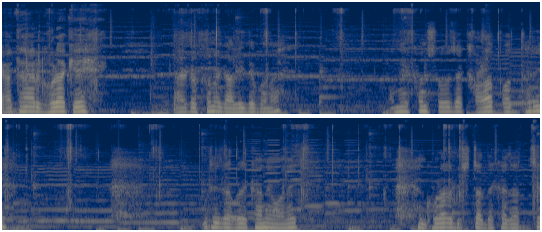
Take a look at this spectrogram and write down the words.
গাধা আর ঘোড়াকে আর কখনো গালি দেবো না। আমি এখন সোজা খাড়া পথ ধরে উঠে যাব এখানে অনেক ঘোড়ার বিষ্টা দেখা যাচ্ছে।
